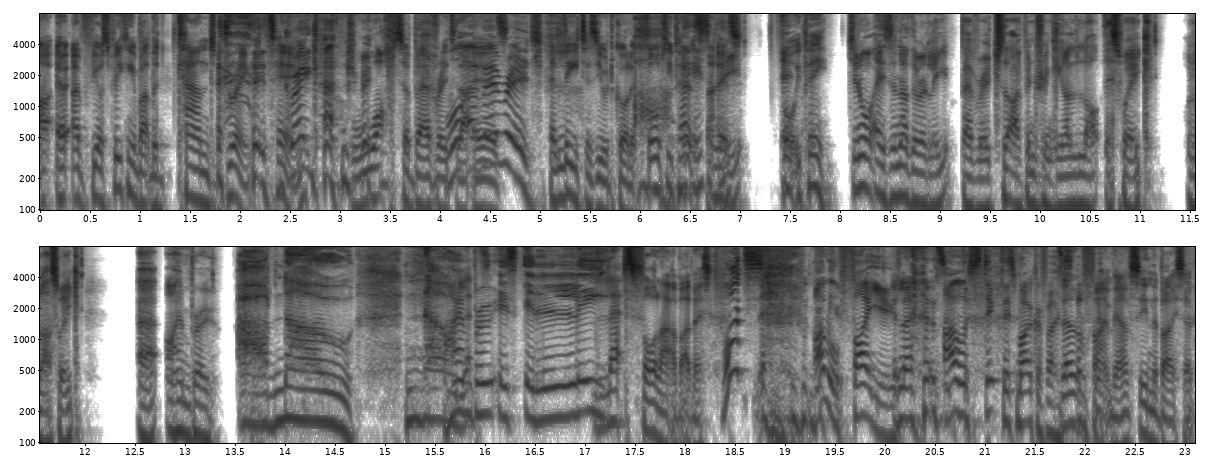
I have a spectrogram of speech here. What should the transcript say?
uh, if you're speaking about the canned drink, It's ting, great canned drink. What a beverage What that a is. beverage! Elite, as you would call it. Ah, 40 it pence, is that is. elite. 40p. Do you know what is another elite beverage that I've been drinking a lot this week or last week? Uh, Irn-Bru. Oh, no. No. Iron let's, Brew is elite. Let's fall out about this. what? I will fight you. Let's- I will stick this microphone. Don't fight me. I've seen the bicep.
